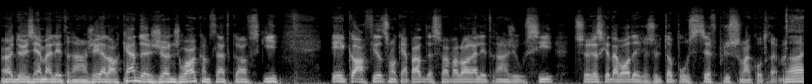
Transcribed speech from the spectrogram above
un deuxième à l'étranger. Alors quand de jeunes joueurs comme Slavkovski et Caulfield sont capables de se faire valoir à l'étranger aussi, tu risques d'avoir des résultats positifs plus souvent qu'autrement. Ouais.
